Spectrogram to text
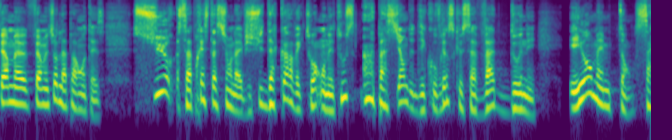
Ferme- fermeture de la parenthèse. Sur sa prestation live, je suis d'accord avec toi, on est tous impatients de découvrir ce que ça va donner. Et en même temps, ça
